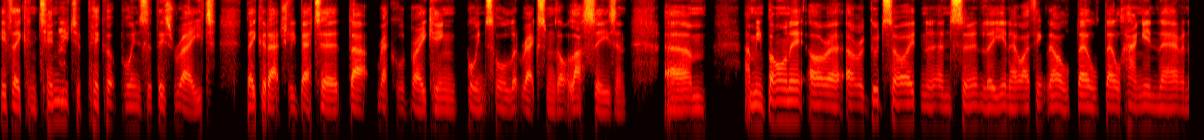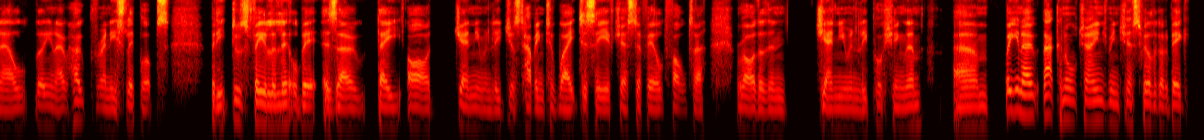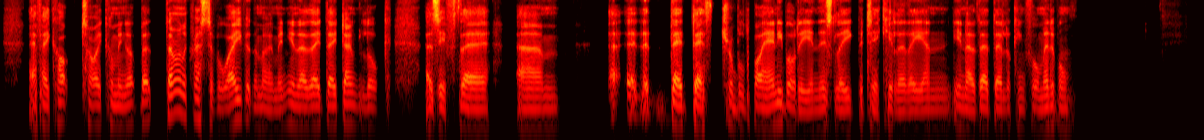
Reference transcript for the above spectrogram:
if they continue to pick up points at this rate, they could actually better that record-breaking points haul that Wrexham got last season. Um, I mean, Barnet are a, are a good side, and, and, certainly, you know, I think they'll they'll they'll hang in there and they'll you know hope for any slip ups. But it does feel a little bit as though they are genuinely just having to wait to see if Chesterfield falter rather than genuinely pushing them. Um, but you know that can all change. I mean, Chesterfield have got a big FA Cup tie coming up, but they're on the crest of a wave at the moment. You know, they they don't look as if they're um, uh, they're they're troubled by anybody in this league, particularly, and you know they're they're looking formidable.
